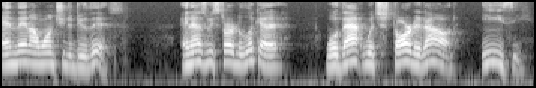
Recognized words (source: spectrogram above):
and then I want you to do this. And as we started to look at it, well, that which started out easy,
